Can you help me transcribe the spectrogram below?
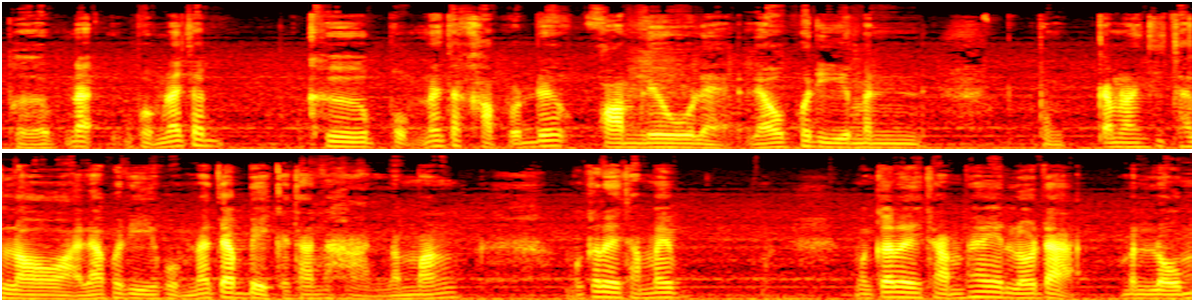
เผลอนะผมน่าจะคือผมน่าจะขับรถด้วยความเร็วแหละ แล้วพอดีมัน ผมกำลังที่ชะลออะแล้วพอดีผมน่าจะเบรกกระทันหันล้วมั้ง มันก็เลยทำให้ มันก็เลยทำให้รถอะมันล้ม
